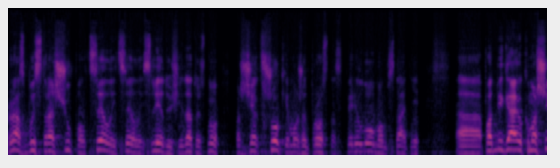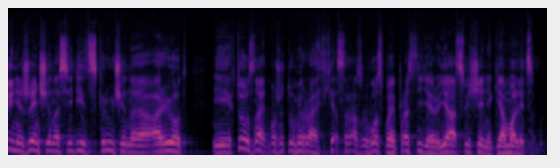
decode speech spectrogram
раз быстро ощупал, целый, целый, следующий, да, то есть, ну, потому что человек в шоке может просто с переломом стать. А, подбегаю к машине, женщина сидит скрюченная, орет, и кто знает, может умирает. Я сразу, Господи, простите, я говорю, я священник, я молиться буду.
